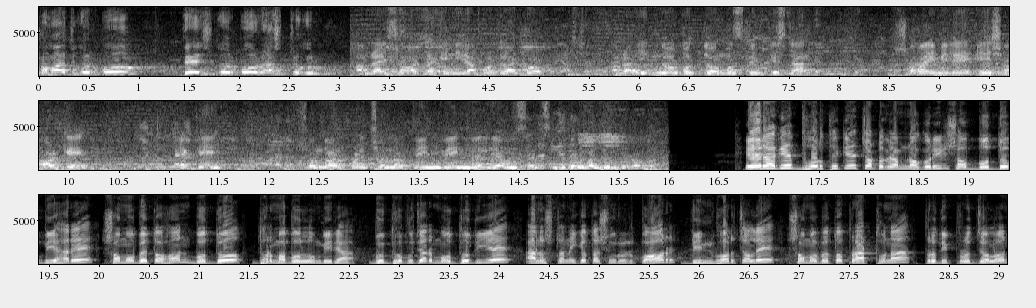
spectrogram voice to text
সমাজ গড়ব, দেশ গড়ব, রাষ্ট্র গড়ব। আমরা এই শহরটাকে নিরাপদ রাখব। আমরা হিন্দু, বৌদ্ধ, মুসলিম, খ্রিস্টান সবাই মিলে এই শহরকে একটি সুন্দর, পরিচ্ছন্ন, ক্লিন, গ্রিন, হেলদি এবং সিটিতে রূপান্তরিত করব। এর আগে ভোর থেকে চট্টগ্রাম নগরীর সব বৌদ্ধ বিহারে সমবেত হন বৌদ্ধ ধর্মাবলম্বীরা। বুদ্ধ পূজার মধ্য দিয়ে আনুষ্ঠানিকতা শুরুর পর দিনভর চলে সমবেত প্রার্থনা, প্রদীপ প্রজ্বলন,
